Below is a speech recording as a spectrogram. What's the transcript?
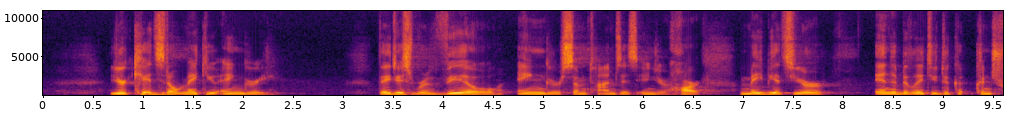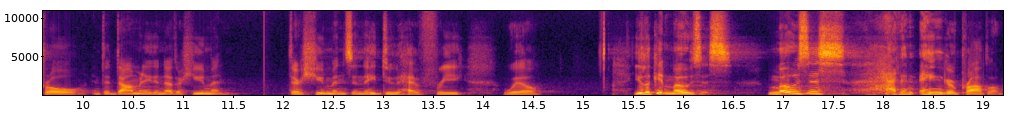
Your kids don't make you angry. They just reveal anger sometimes that's in your heart. Maybe it's your inability to c- control and to dominate another human. They're humans and they do have free will. You look at Moses. Moses had an anger problem.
